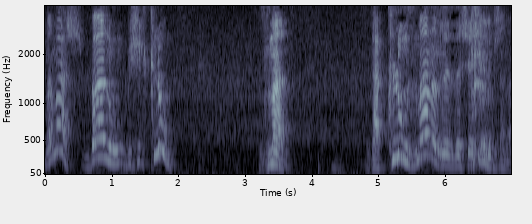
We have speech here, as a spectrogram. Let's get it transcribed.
ממש. באנו בשביל כלום. זמן. והכלום זמן הזה זה שש אלף שנה.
